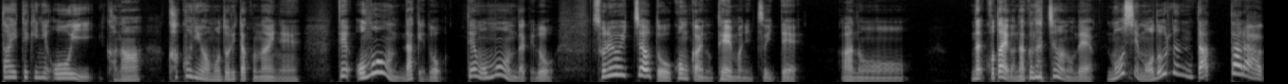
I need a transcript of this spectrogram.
対的に多いかな。過去には戻りたくないね。って思うんだけどって思うんだけどそれを言っちゃうと今回のテーマについてあのーな答えがなくなっちゃうのでもし戻るんだったら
